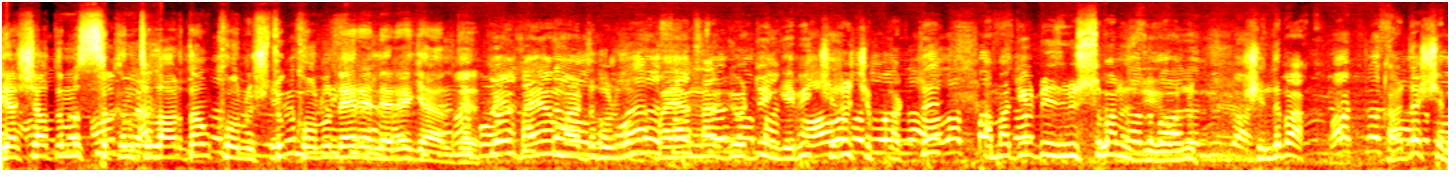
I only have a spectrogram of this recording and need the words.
yaşadığımız sıkıntılardan konuştuk. Konu nerelere geldi? Bayan vardı burada. Bayanlar gördüğün gibi çırılçıplaktı. Ama diyor biz Müslümanız diyor. Şimdi bak kardeşim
